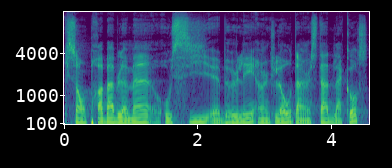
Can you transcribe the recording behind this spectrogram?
qui sont probablement aussi euh, brûlés un que l'autre à un stade de la course,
